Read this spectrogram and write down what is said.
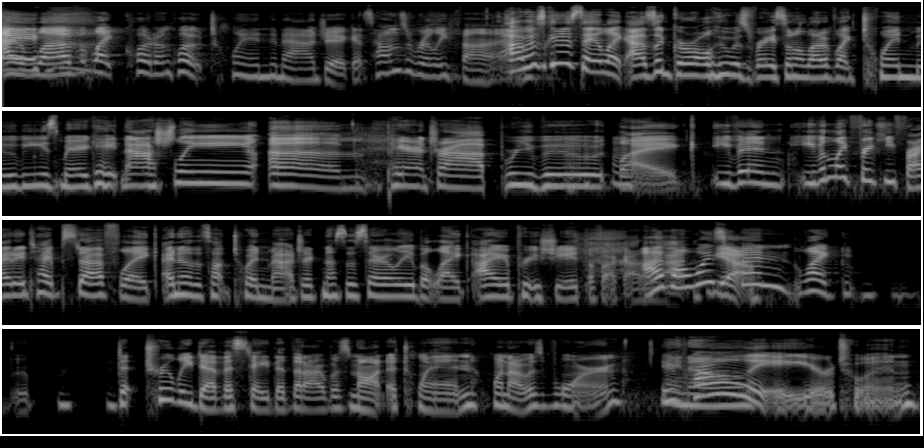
I love like quote unquote twin magic. It sounds really fun. I was gonna say, like, as a girl who was raised on a lot of like twin movies, Mary Kate and Ashley, um, Parent Trap, reboot, like even even like Freaky Friday type stuff. Like, I know that's not twin magic necessarily, but like I appreciate the fuck out of it. I've that. always Yeah. been like d- truly devastated that I was not a twin when I was born. You I know. probably ate your twin.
